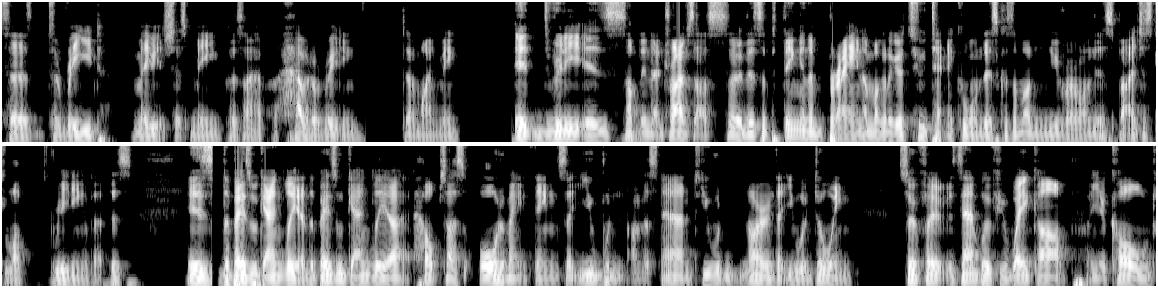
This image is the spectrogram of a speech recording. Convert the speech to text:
to to read. Maybe it's just me because I have a habit of reading. Don't mind me. It really is something that drives us. So there's a thing in the brain. I'm not going to go too technical on this because I'm not a neuro on this, but I just love reading about this. Is the basal ganglia. The basal ganglia helps us automate things that you wouldn't understand, you wouldn't know that you were doing. So, for example, if you wake up and you're cold,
